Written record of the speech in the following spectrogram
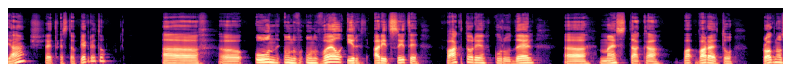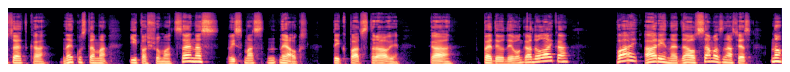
Jā, šeit es tev piekrītu. Uh, uh, un, un, un vēl ir arī citi faktori, kuru dēļ uh, mēs tā kā va varētu prognozēt, ka nekustamā īpašuma cenas vismaz neaugs tikpat strauji kā pēdējo divu gadu laikā, vai arī nedaudz samazināsies nu,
